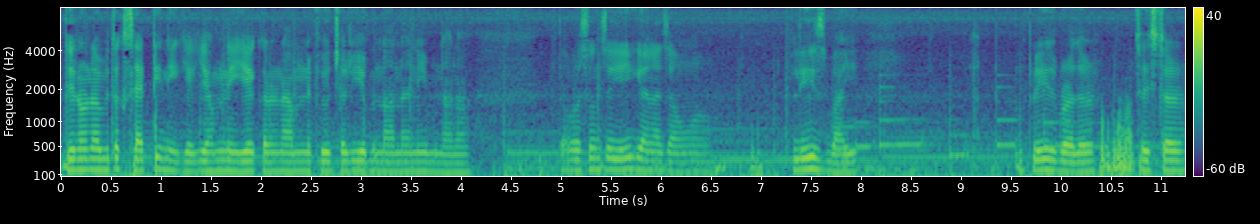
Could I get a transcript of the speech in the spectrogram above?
जिन्होंने अभी तक सेट ही नहीं किया कि हमने ये करना है हमने फ्यूचर ये बनाना है नहीं बनाना तो बस उनसे यही कहना चाहूँगा। प्लीज़ भाई please brother sister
